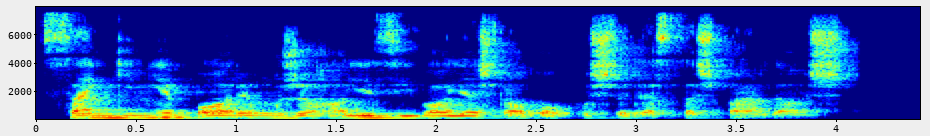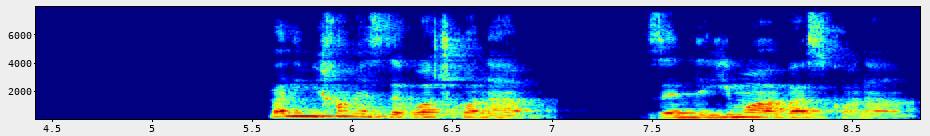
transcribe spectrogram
سنگینی بار موجه های زیبایش را با پشت دستش برداشت. ولی می‌خوام ازدواج کنم. زندگیمو عوض کنم.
